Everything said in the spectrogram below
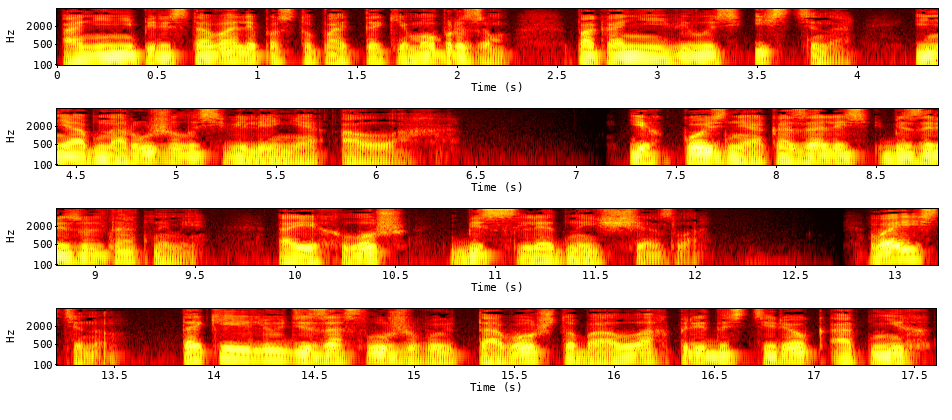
Они не переставали поступать таким образом, пока не явилась истина и не обнаружилось веление Аллаха. Их козни оказались безрезультатными, а их ложь бесследно исчезла. Воистину, такие люди заслуживают того, чтобы Аллах предостерег от них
